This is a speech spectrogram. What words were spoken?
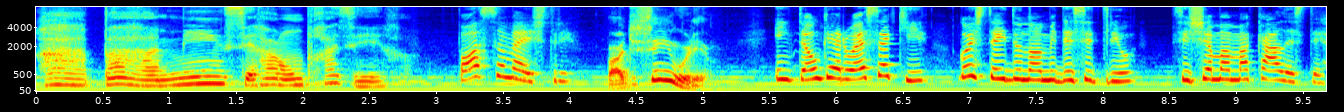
Ah, para mim será um prazer. Posso, mestre? Pode sim, Uriah. Então quero essa aqui. Gostei do nome desse trio. Se chama McAllister.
